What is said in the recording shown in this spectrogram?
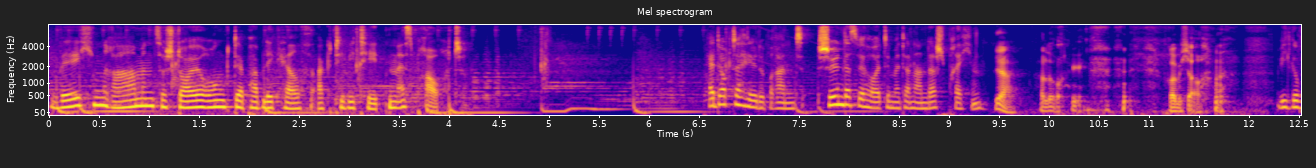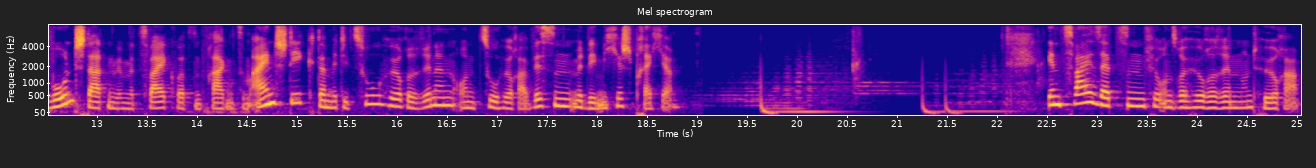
welchen Rahmen zur Steuerung der Public Health Aktivitäten es braucht. Herr Dr. Hildebrandt, schön, dass wir heute miteinander sprechen. Ja, hallo. Freue mich auch. Wie gewohnt starten wir mit zwei kurzen Fragen zum Einstieg, damit die Zuhörerinnen und Zuhörer wissen, mit wem ich hier spreche. In zwei Sätzen für unsere Hörerinnen und Hörer.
